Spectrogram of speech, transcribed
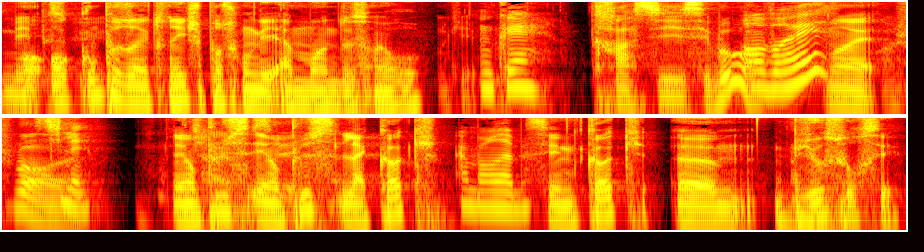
Mais en, en que- composant électronique, je pense qu'on est à moins de 200 euros. ok. Tra, c'est c'est beau. En hein. vrai, Ouais. Franchement. stylé. euh, Et en plus, et en plus, la coque, Abordable. c'est une coque euh, biosourcée.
